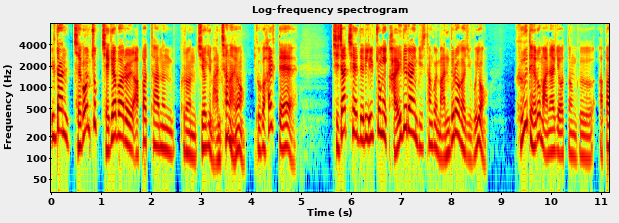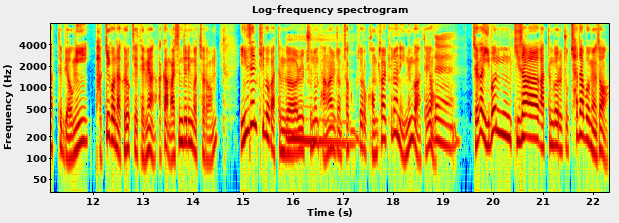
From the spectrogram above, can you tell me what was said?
일단 재건축 재개발을 아파트 하는 그런 지역이 많잖아요. 그거 할 때 지자체들이 일종의 가이드라인 비슷한 걸 만들어 가지고요. 그대로 만약에 어떤 그 아파트 명이 바뀌거나 그렇게 되면 아까 말씀드린 것처럼 인센티브 같은 거를 음. 주는 방안을 좀 적극적으로 검토할 필요는 있는 것 같아요. 네. 제가 이번 기사 같은 거를 쭉 찾아보면서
